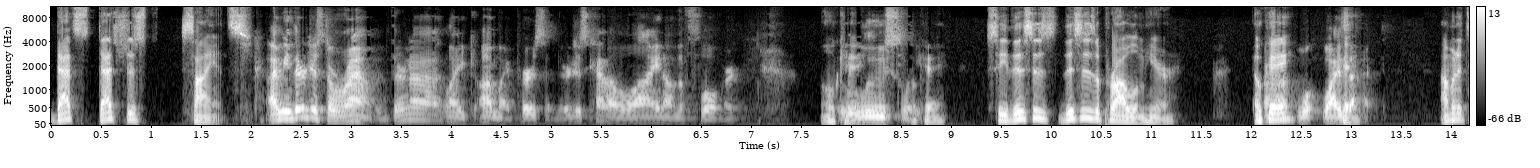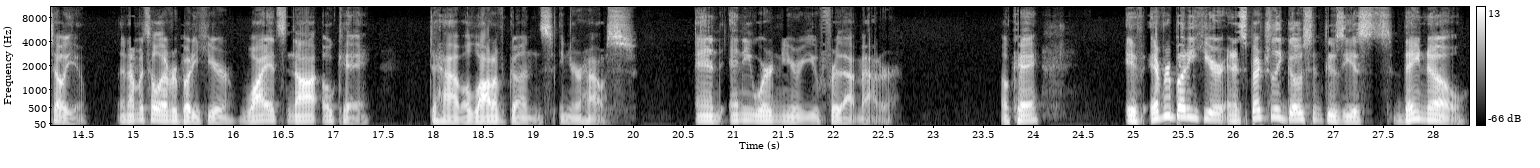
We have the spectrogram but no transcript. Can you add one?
That's that's just science. I mean, they're just around. They're not like on my person. They're just kind of lying on the floor Okay. loosely. Okay. See, this is this is a problem here. Okay? Uh-huh. Wh- Why is Okay. that? I'm going to tell you. And I'm going to tell everybody here why it's not okay to have a lot of guns in your house and anywhere near you for that matter. Okay? If everybody here and especially ghost enthusiasts, they know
